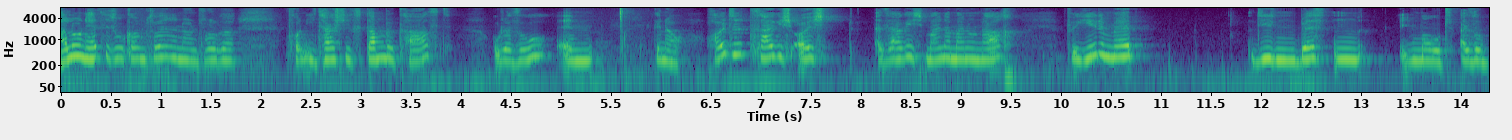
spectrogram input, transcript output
Hallo und herzlich willkommen zu einer neuen Folge von Itachi Stumblecast oder so. Ähm, genau. Heute zeige ich euch, sage ich meiner Meinung nach, für jede Map den besten Emote, also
